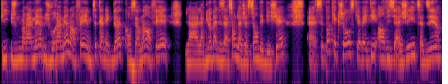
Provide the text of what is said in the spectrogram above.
Puis je vous ramène en fait une petite anecdote concernant en fait la, la globalisation de la gestion des déchets. Euh, c'est pas quelque chose qui avait été envisagé, c'est-à-dire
